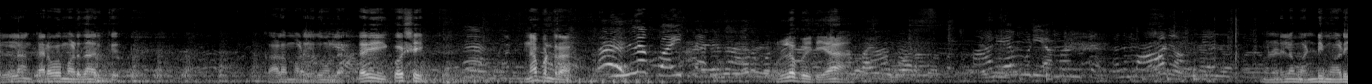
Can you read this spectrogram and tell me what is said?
எல்லாம் கறவை மாடு தான் இருக்கு. காளை மாடு எதுவும் இல்லை. டேய் கோஷி என்ன பண்ற? உள்ள போயிட்டியா? முன்னாடிலாம் வண்டி மாடு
